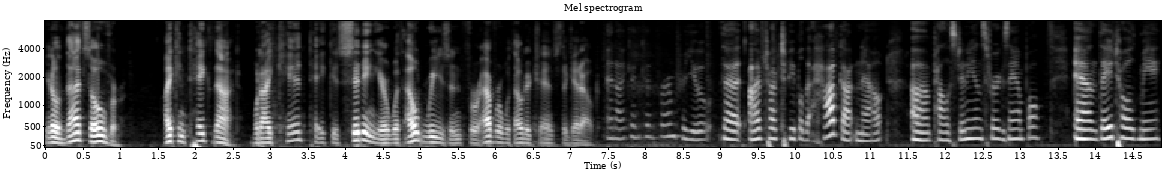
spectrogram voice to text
you know, that's over. I can take that. What I can't take is sitting here without reason forever without a chance to get out. And I can confirm for you that I've talked to people that have gotten out, uh, Palestinians, for example, and they told me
